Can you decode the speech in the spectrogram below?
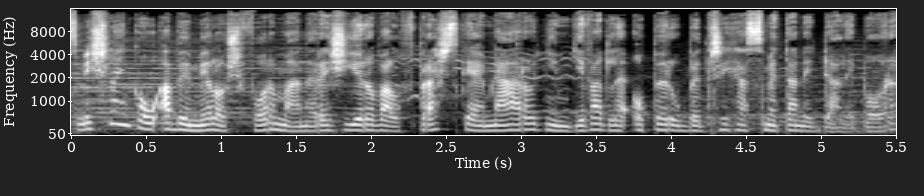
S myšlenkou, aby Miloš Forman režíroval v Pražském národním divadle operu Bedřicha Smetany Dalibor,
